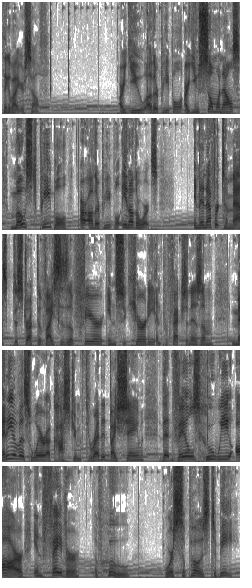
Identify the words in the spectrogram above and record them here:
Think about yourself. Are you other people? Are you someone else? Most people are other people. In other words, in an effort to mask destructive vices of fear, insecurity, and perfectionism, many of us wear a costume threaded by shame that veils who we are in favor of who we're supposed to be.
